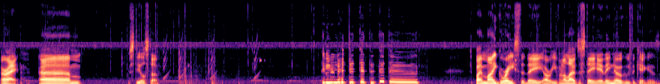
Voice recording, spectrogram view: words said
All right. Um, steal stuff. It's by my grace that they are even allowed to stay here. They know who the king is.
